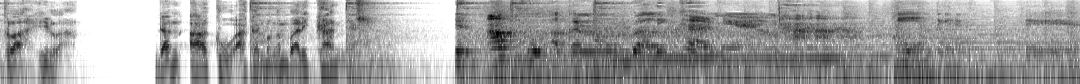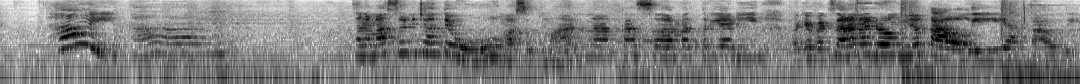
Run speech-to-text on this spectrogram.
telah hilang. Dan aku akan mengembalikannya. Dan aku akan mengembalikannya. Masuk nih cantik. Oh, masuk ke mana kak? Selamat Triadi. Pakai sana dong ya kali, ya kali.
